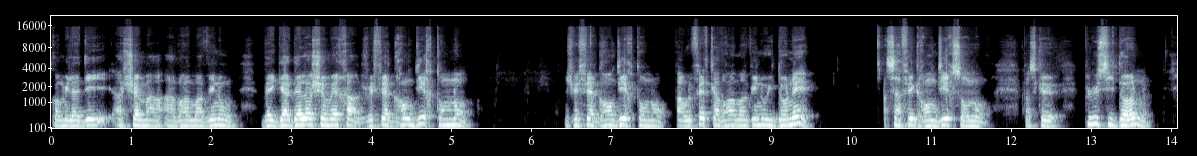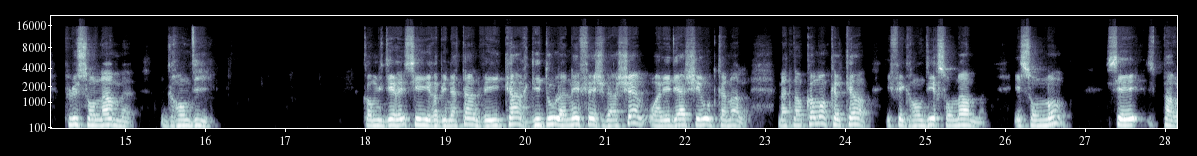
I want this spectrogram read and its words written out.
Comme il a dit Hachem à Abraham Avinu, je vais faire grandir ton nom. Je vais faire grandir ton nom. Par le fait qu'Abraham Avinu il donnait, ça fait grandir son nom. Parce que plus il donne, plus son âme grandit. Comme il dirait ici Rabbi Nathan, Veikar, Gidou, la Nefesh, Vachem, ou Alédéa Canal. Maintenant, comment quelqu'un, il fait grandir son âme et son nom, c'est par,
